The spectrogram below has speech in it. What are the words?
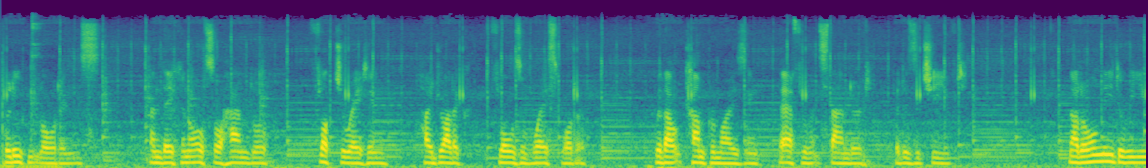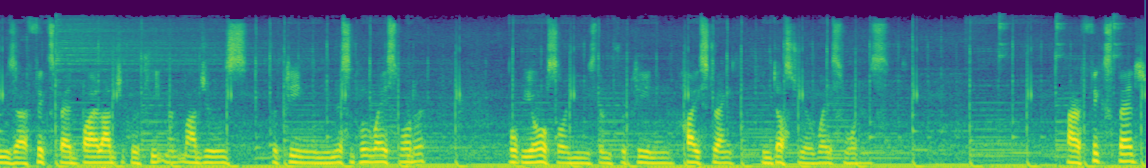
pollutant loadings and they can also handle fluctuating hydraulic flows of wastewater without compromising the effluent standard that is achieved. Not only do we use our fixed bed biological treatment modules for cleaning municipal wastewater, but we also use them for cleaning high strength industrial wastewaters. Our fixed bed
